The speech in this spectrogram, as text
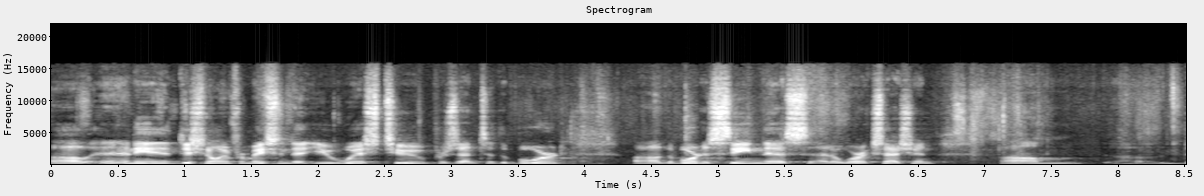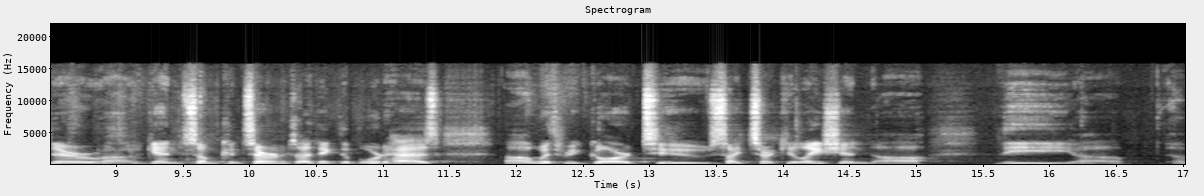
uh, any additional information that you wish to present to the board? Uh, The board has seen this at a work session. Um, uh, There, uh, again, some concerns I think the board has uh, with regard to site circulation, uh, the uh, uh,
